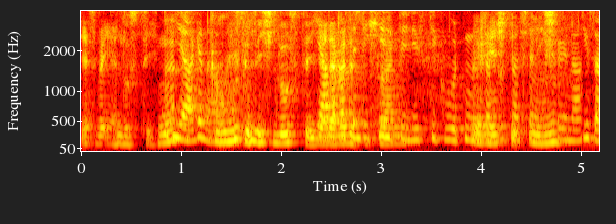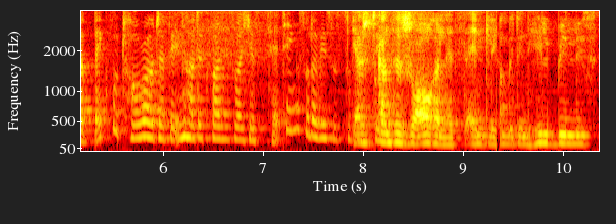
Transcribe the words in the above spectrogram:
Das wäre eher lustig, ne? Ja, genau. Gruselig lustig. Ja, aber da das sind die Hillbillies, die Guten. Und das ist Richtig, mhm. natürlich schöner. Dieser Backwood Horror, der beinhaltet quasi solche Settings oder wie ist es zu Ja, das verstehen? ganze Genre letztendlich. Mit den Hillbillies,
